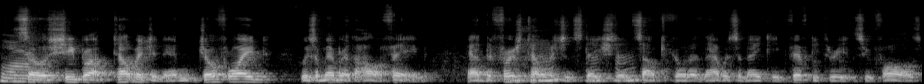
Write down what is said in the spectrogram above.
Yeah. so she brought television in. Joe Floyd, who's a member of the Hall of Fame, had the 1st mm-hmm. television station in mm-hmm. South Dakota, and that was in 1953 in Sioux Falls.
